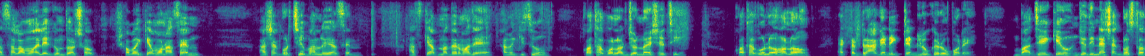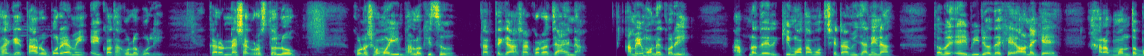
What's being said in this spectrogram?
আসসালামু আলাইকুম দর্শক। সবাই কেমন আছেন? আশা করছি ভালোই আছেন। আজকে আপনাদের মাঝে আমি কিছু কথা বলার জন্য এসেছি। কথাগুলো হলো একটা ড্রাগ এডিক্টেড লোকের উপরে বা যে কেউ যদি নেশাগ্রস্ত থাকে তার উপরে আমি এই কথাগুলো বলি। কারণ নেশাগ্রস্ত লোক কোনো সময়ই ভালো কিছু তার থেকে আশা করা যায় না। আমি মনে করি আপনাদের কি মতামত সেটা আমি জানি না। তবে এই ভিডিও দেখে অনেকে খারাপ মন্তব্য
